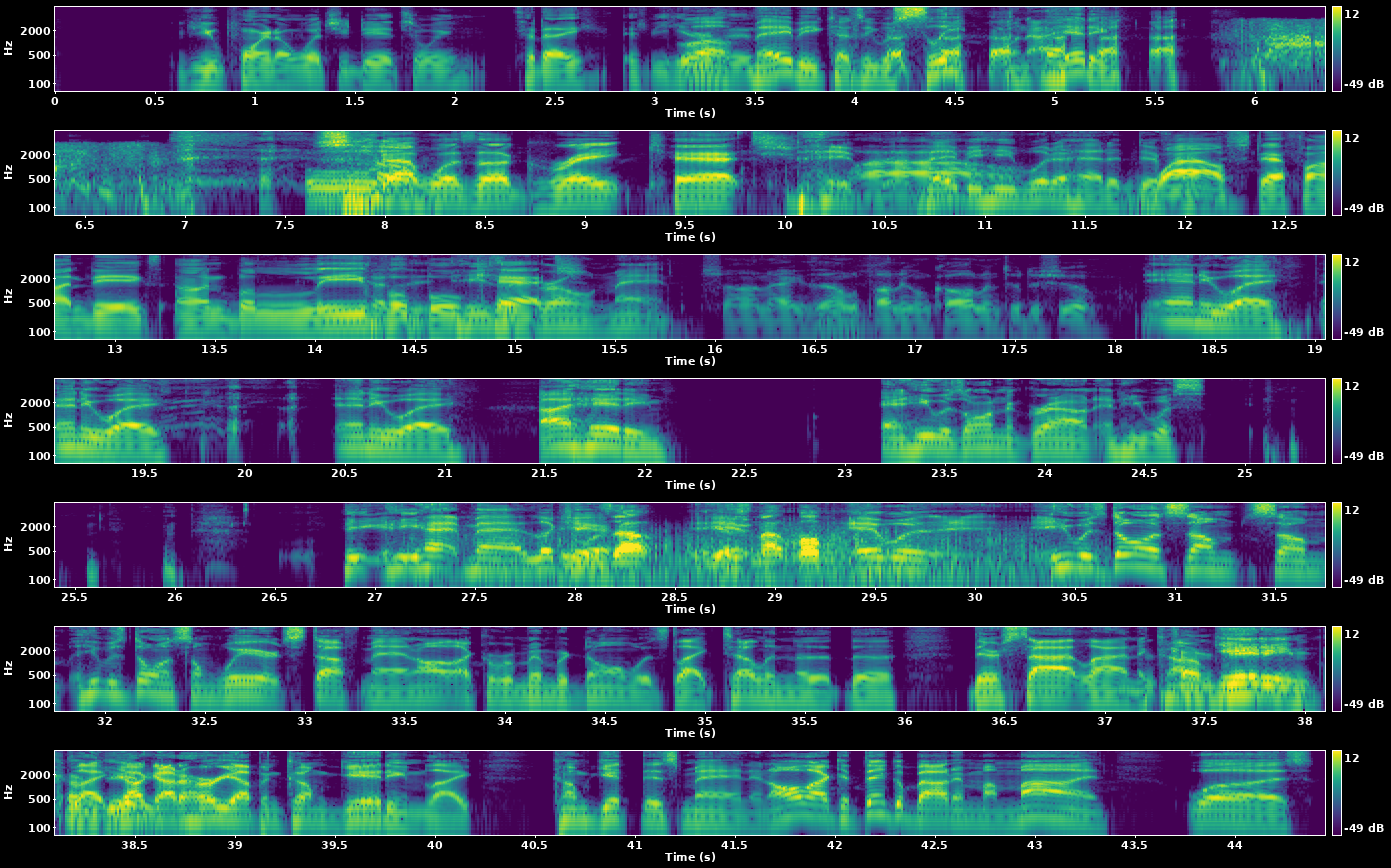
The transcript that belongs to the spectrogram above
viewpoint on what you did to him today if he hears well, this? maybe because he was asleep when I hit him. Ooh, So- that was a great catch. Maybe, maybe he would have had a different. Wow, Stefon Diggs, unbelievable he's catch. a grown man. Shaun Alexander probably gonna call into the show. Anyway, anyway, anyway, I hit him, and he was on the ground, and he was. he he had man. Look He here. was out. He had not bubble? It was. He was doing some some. He was doing some weird stuff, man. All I can remember doing was like telling the the their sideline to come, Come get, him, come like get y'all got to hurry up and come get him. Like come get this man. And all I could think about in my mind was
